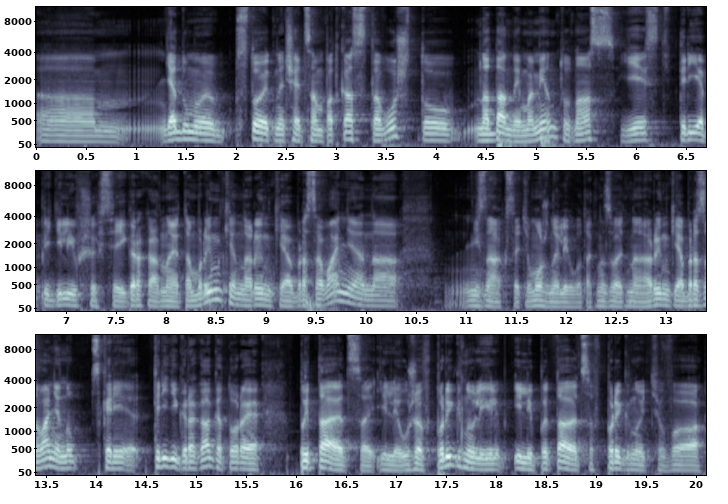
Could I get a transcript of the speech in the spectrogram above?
я думаю, стоит начать сам подкаст с того, что на данный момент у нас есть три определившихся игрока на этом рынке, на рынке образования, на не знаю, кстати, можно ли его так назвать на рынке образования, ну, скорее, три игрока, которые пытаются или уже впрыгнули, или, или пытаются впрыгнуть в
